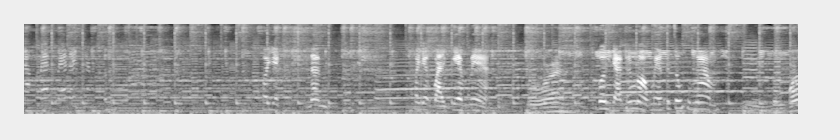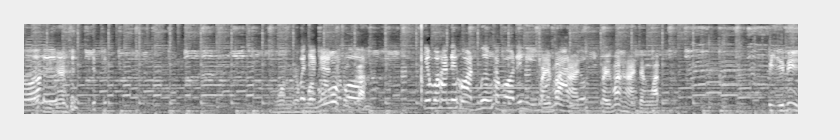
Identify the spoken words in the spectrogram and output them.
ดังแป๊ะแป๊ะได้ยังเขาอยากนั่นเขาอยากไหวแก้มแม่โอ้ยเบิ่งจากข้างนอกแม่คือจ้องผู้งามอืมเบิ่งเปิดดีไงมวนครับมวนโอ้สงกรารยังบ่ทันได้ฮอดเมืองทบอได้หนีไปอยู่มบ้านหาอยู่ ไปมหาจังหวัด ปีนี้นี่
